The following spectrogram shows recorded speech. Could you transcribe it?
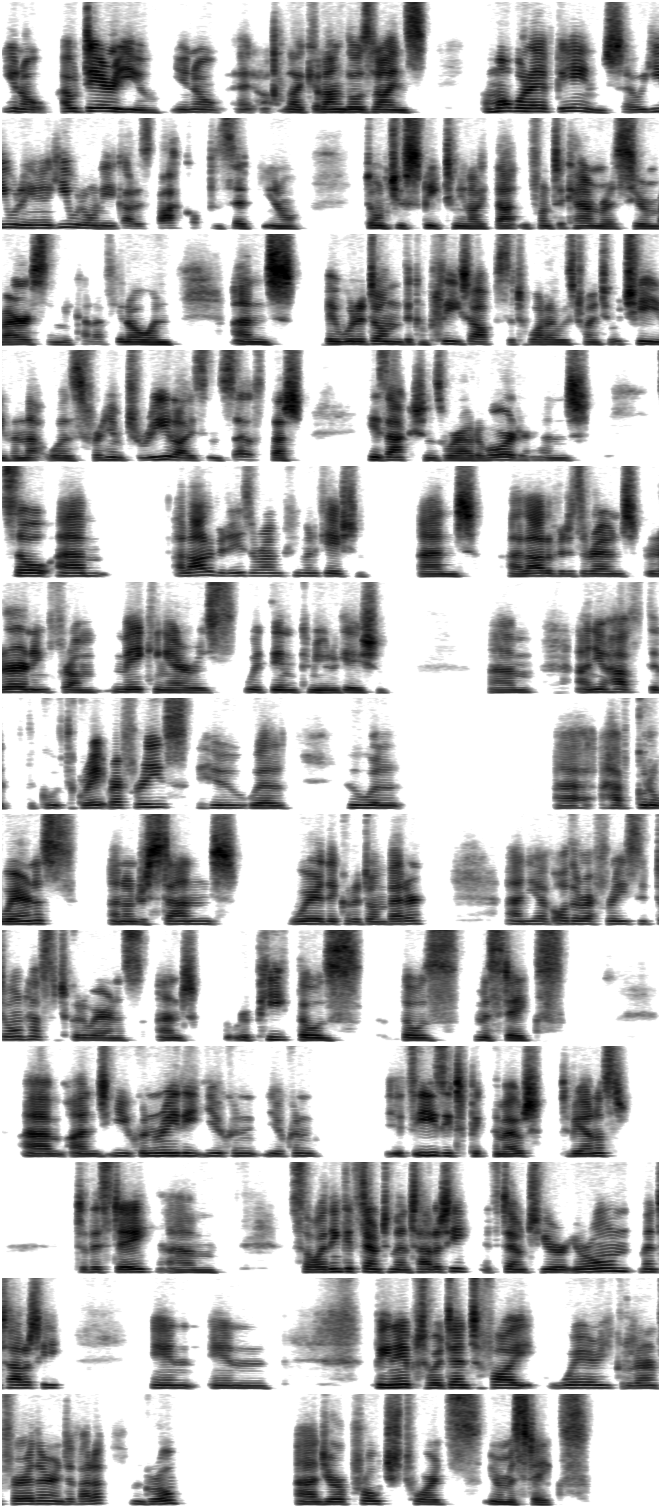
You know how dare you you know uh, like along those lines. And what would i have gained? So he would he would only got his back up and said you know don't you speak to me like that in front of cameras. You're embarrassing me kind of you know and and it would have done the complete opposite to what I was trying to achieve. And that was for him to realize himself that his actions were out of order. And so um a lot of it is around communication. And a lot of it is around learning from making errors within communication um, and you have the, the, the great referees who will who will uh, have good awareness and understand where they could have done better. And you have other referees who don't have such good awareness and repeat those those mistakes. Um, and you can really you can you can it's easy to pick them out to be honest to this day. Um, so I think it's down to mentality. It's down to your your own mentality in in being able to identify where you could learn further and develop and grow and your approach towards your mistakes.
